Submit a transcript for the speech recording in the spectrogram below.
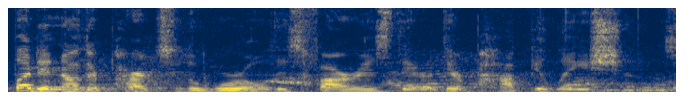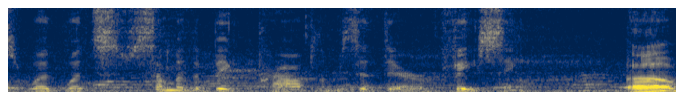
but in other parts of the world as far as their, their populations? What, what's some of the big problems that they're facing? Uh,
